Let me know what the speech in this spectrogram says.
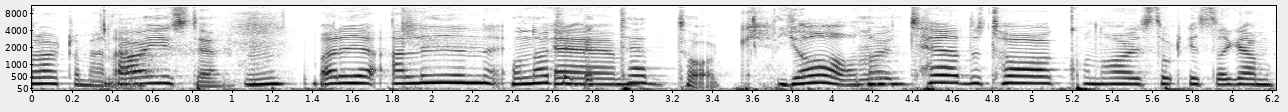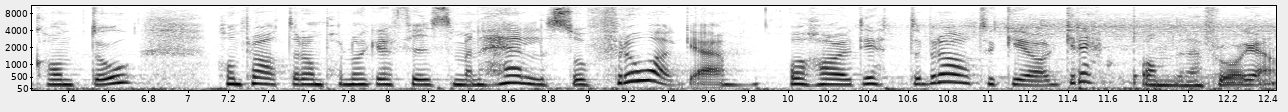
Har du hört om henne? Ja, just det. Mm. Maria Alin. Hon har typ eh, ett TED-talk. Ja, hon har Mm. ett TED-talk, hon har ett stort Instagramkonto. Hon pratar om pornografi som en hälsofråga och har ett jättebra, tycker jag, grepp om den här frågan.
